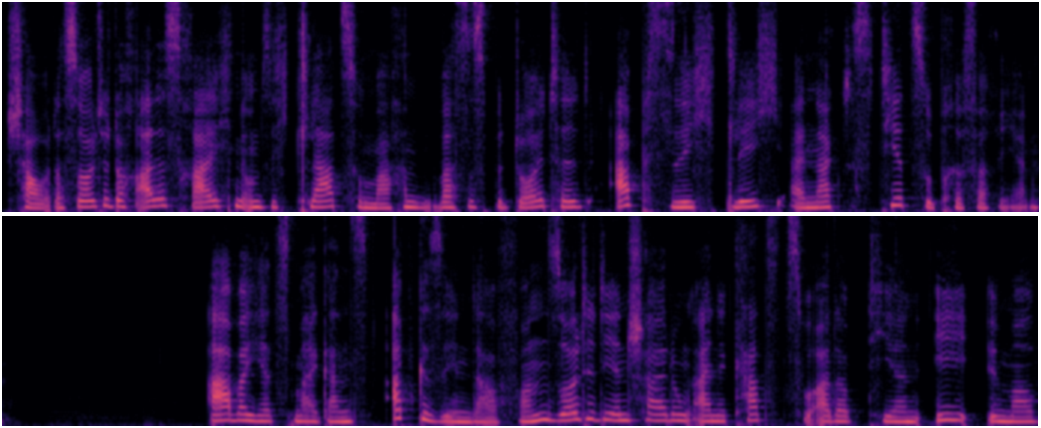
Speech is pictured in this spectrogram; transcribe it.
Schau, das sollte doch alles reichen, um sich klarzumachen, was es bedeutet, absichtlich ein nacktes Tier zu präferieren. Aber jetzt mal ganz abgesehen davon, sollte die Entscheidung, eine Katze zu adoptieren, eh immer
